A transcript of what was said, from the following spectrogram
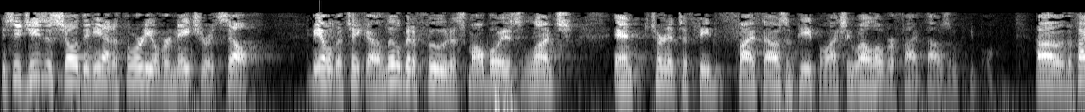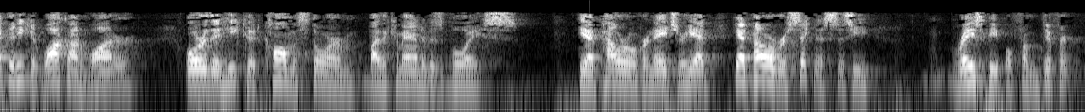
You see, Jesus showed that he had authority over nature itself. Be able to take a little bit of food, a small boy's lunch, and turn it to feed 5,000 people, actually well over 5,000 people. Uh, the fact that he could walk on water, or that he could calm a storm by the command of his voice. He had power over nature. He had, he had power over sickness as he raised people from different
